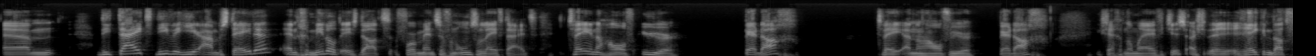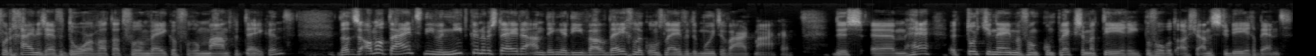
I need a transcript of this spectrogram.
Um, die tijd die we hier aan besteden, en gemiddeld is dat voor mensen van onze leeftijd 2,5 uur per dag. 2,5 uur per dag. Ik zeg het nog maar eventjes. Als je reken dat voor de gein eens even door, wat dat voor een week of voor een maand betekent. Dat is allemaal tijd die we niet kunnen besteden aan dingen die wel degelijk ons leven de moeite waard maken. Dus um, hè, het totje nemen van complexe materie, bijvoorbeeld als je aan het studeren bent.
